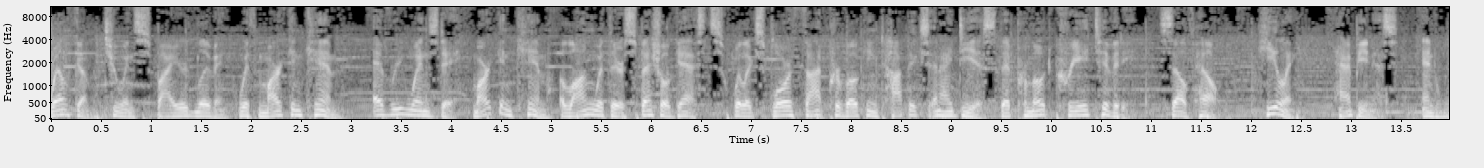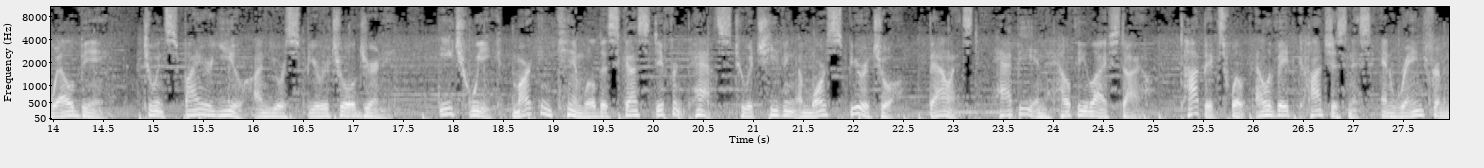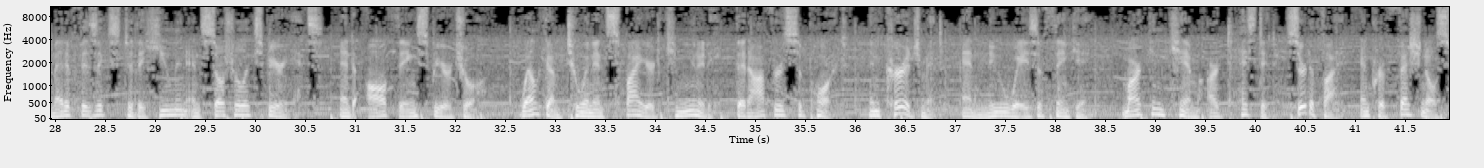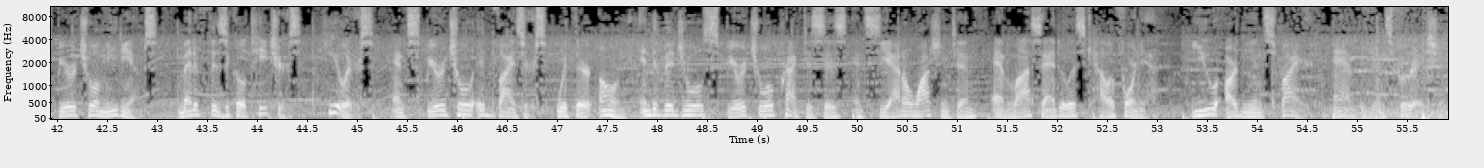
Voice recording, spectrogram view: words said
Welcome to Inspired Living with Mark and Kim. Every Wednesday, Mark and Kim, along with their special guests, will explore thought provoking topics and ideas that promote creativity, self help, healing, happiness, and well being to inspire you on your spiritual journey. Each week, Mark and Kim will discuss different paths to achieving a more spiritual, balanced, happy, and healthy lifestyle. Topics will elevate consciousness and range from metaphysics to the human and social experience and all things spiritual. Welcome to an inspired community that offers support, encouragement, and new ways of thinking. Mark and Kim are tested, certified, and professional spiritual mediums, metaphysical teachers, healers, and spiritual advisors with their own individual spiritual practices in Seattle, Washington, and Los Angeles, California. You are the inspired and the inspiration.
